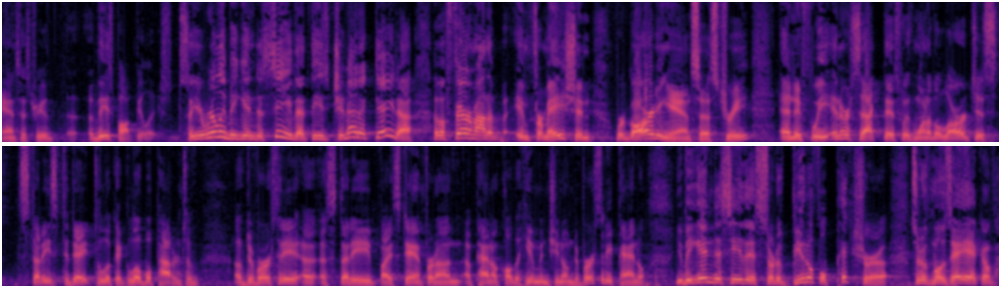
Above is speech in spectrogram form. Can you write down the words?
ancestry of, of these populations. So you really begin to see that these genetic data have a fair amount of information regarding ancestry. And if we intersect this with one of the largest studies to date to look at global patterns of, of diversity, a, a, study by Stanford on a panel called the Human Genome Diversity Panel, you begin to see this sort of beautiful picture, sort of mosaic of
